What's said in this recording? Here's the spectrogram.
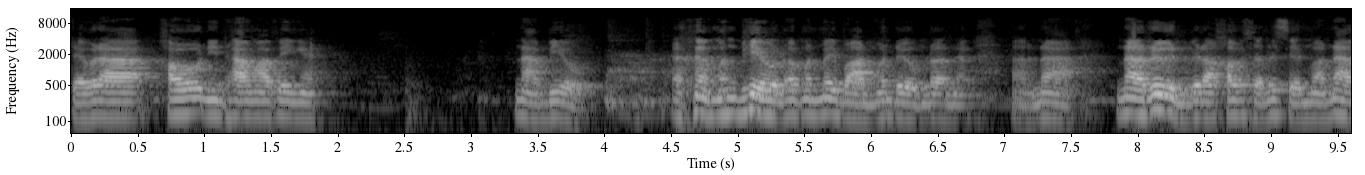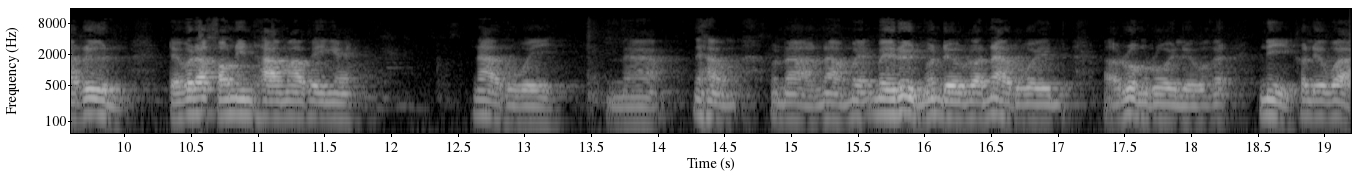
แต่เวลาเขานินทามาเป็นไงหน้าเบี้ยวมันเบี้ยวแล้วมันไม่บานเหมือนเดิมแล้วนะหน้า หน้ารื่น เวลาเขาสรรเสริญมาหน้ารื่น แต่เวลาเขานินทามาเป็นไง หน้ารวยนะหน้าหน้าหน้าไม่ไม่รื่นเหมือนเดิมแล้วหน้ารวยร่วงรวยเลยว่างั้นนี่เขาเรียกว่า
